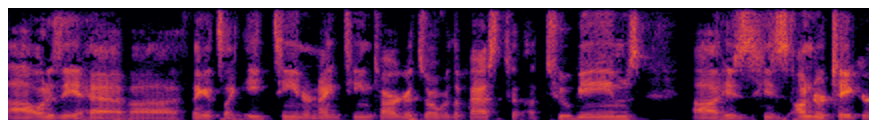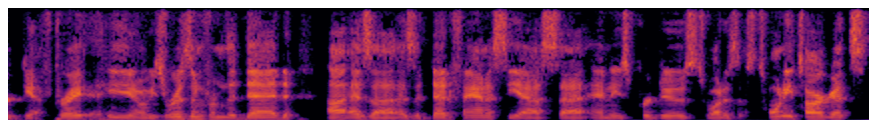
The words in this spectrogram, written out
Uh, what does he have? Uh, I think it's like 18 or 19 targets over the past t- uh, two games. Uh, he's Undertaker gift, right? He you know he's risen from the dead uh, as a as a dead fantasy asset, and he's produced what is this? Twenty targets,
